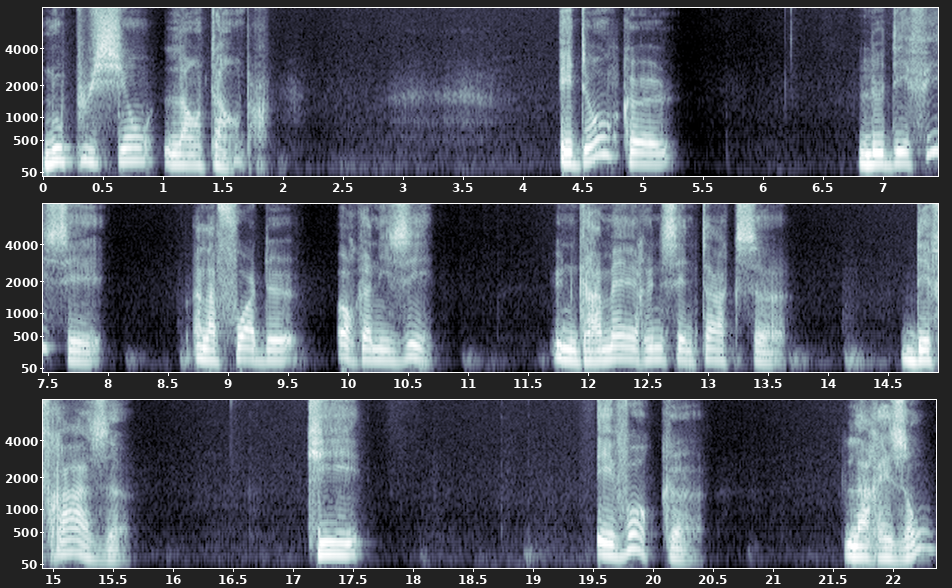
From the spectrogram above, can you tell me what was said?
nous puissions l'entendre. Et donc, euh, le défi, c'est à la fois de organiser une grammaire, une syntaxe, des phrases qui évoquent la raison,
